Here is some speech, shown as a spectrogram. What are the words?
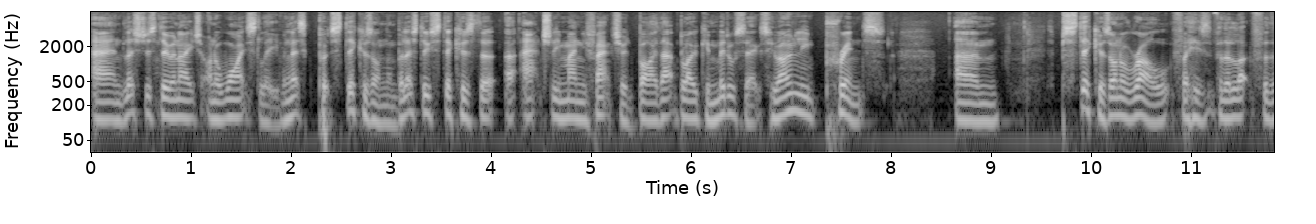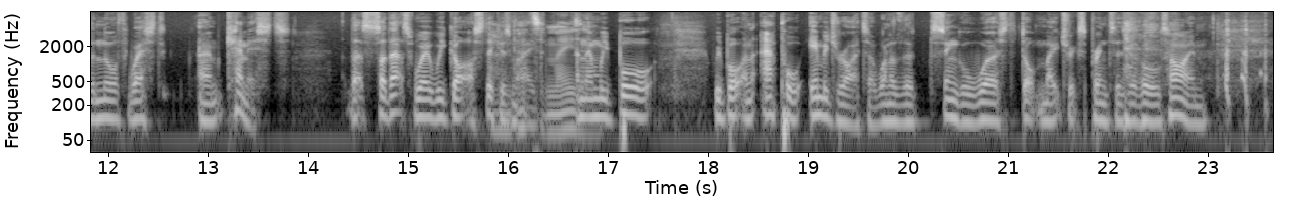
and let's just do an H on a white sleeve, and let's put stickers on them. But let's do stickers that are actually manufactured by that bloke in Middlesex who only prints um, stickers on a roll for his for the for the Northwest um, chemists. That's so that's where we got our stickers oh, made. Amazing. And then we bought we bought an Apple ImageWriter, one of the single worst dot matrix printers of all time.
